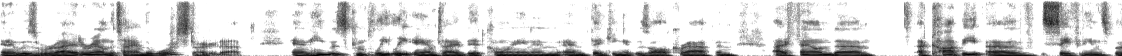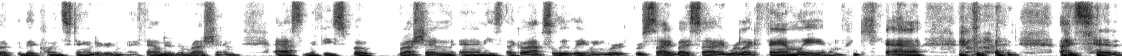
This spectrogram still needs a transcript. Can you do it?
And it was right around the time the war started up. And he was completely anti Bitcoin and, and thinking it was all crap. And I found um, a copy of Saifedean's book, The Bitcoin Standard. I found it in Russian. Asked him if he spoke Russian, and he's like, "Oh, absolutely. I mean, we're we're side by side. We're like family." And I'm like, "Yeah," but I said.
